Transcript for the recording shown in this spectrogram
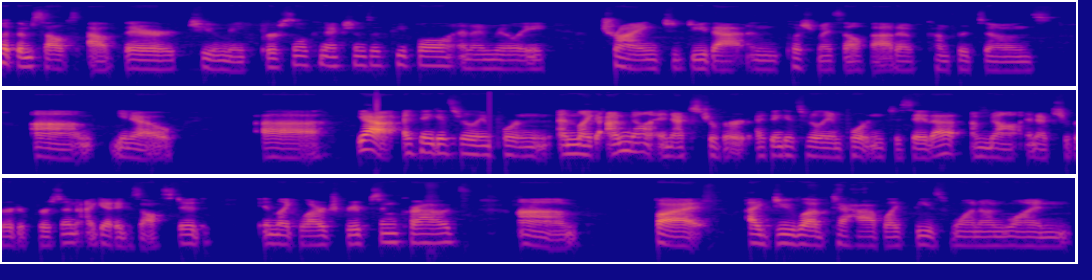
put themselves out there to make personal connections with people. And I'm really trying to do that and push myself out of comfort zones. Um, you know, uh, yeah, I think it's really important. And like, I'm not an extrovert. I think it's really important to say that I'm not an extroverted person. I get exhausted in like large groups and crowds. Um, but I do love to have like these one on one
